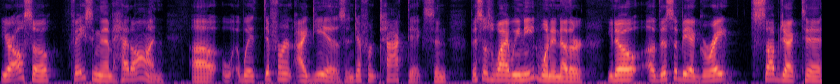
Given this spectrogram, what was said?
You're also facing them head on uh, with different ideas and different tactics. And this is why we need one another. You know, uh, this would be a great subject to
